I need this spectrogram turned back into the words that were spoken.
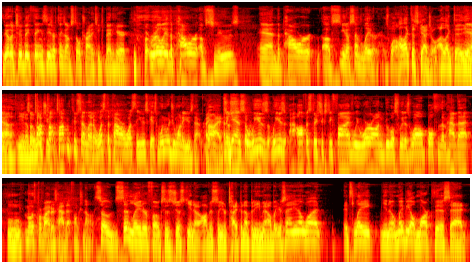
The other two big things, these are things I'm still trying to teach Ben here, but really the power of snooze and the power of you know send later as well. I like the schedule. I like the Yeah, know, you know. So but talk, you- talk, talk me through send later. What's the power? What's the use case? When would you want to use that? Right. All right, And so again, so we use we use Office 365. We were on Google Suite as well. Both of them have that. Mm-hmm. Most providers have that functionality. So send later, folks, is just, you know, obviously you're typing up an email, but you're saying, you know what, it's late, you know, maybe I'll mark this at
